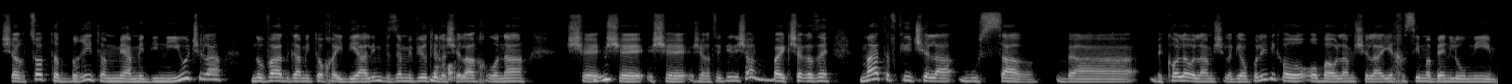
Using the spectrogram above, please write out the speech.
שארצות הברית מהמדיניות שלה נובעת גם מתוך האידיאלים, וזה מביא אותי נכון. לשאלה האחרונה ש, mm-hmm. ש, ש, שרציתי לשאול בהקשר הזה, מה התפקיד של המוסר ב, בכל העולם של הגיאופוליטיקה או, או בעולם של היחסים הבינלאומיים?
